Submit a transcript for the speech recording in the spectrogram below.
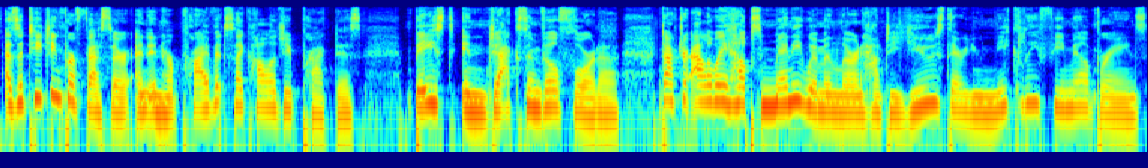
As a teaching professor and in her private psychology practice, based in Jacksonville, Florida, Dr. Alloway helps many women learn how to use their uniquely female brains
